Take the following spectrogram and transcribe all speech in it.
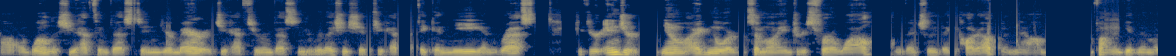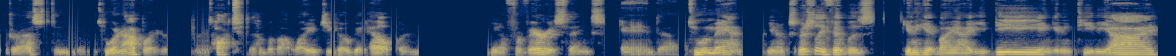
uh, and wellness. You have to invest in your marriage. You have to invest in your relationships. You have to take a knee and rest. If you're injured, you know, I ignored some of my injuries for a while. Eventually, they caught up, and now I'm finally giving them addressed and to an operator and talk to them about why didn't you go get help and you know for various things. And uh, to a man you know especially if it was getting hit by an IED and getting TBI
